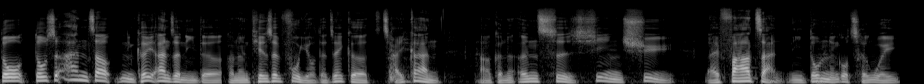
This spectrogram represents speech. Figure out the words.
都都是按照你可以按照你的可能天生富有的这个才干啊、呃，可能恩赐兴趣来发展，你都能够成为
